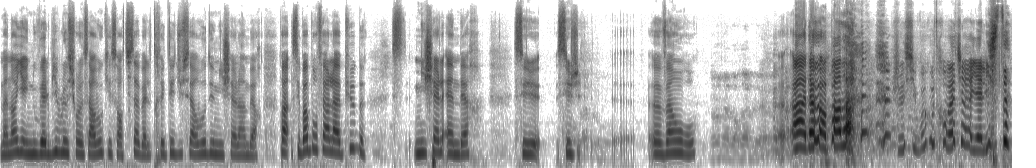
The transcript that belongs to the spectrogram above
Maintenant, il y a une nouvelle Bible sur le cerveau qui est sortie, s'appelle Traité du cerveau de Michel Imbert. Enfin, c'est pas pour faire la pub, Michel Imbert. C'est c'est ju- euh, 20 euros. Euh, ah d'accord, pardon. Je suis beaucoup trop matérialiste.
